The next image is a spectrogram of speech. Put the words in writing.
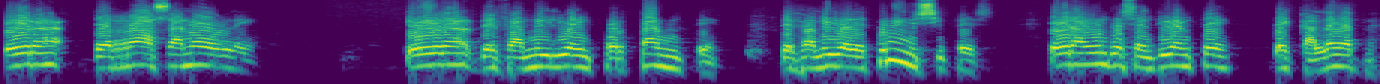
Era de raza noble. Era de familia importante, de familia de príncipes. Era un descendiente de Caleb.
